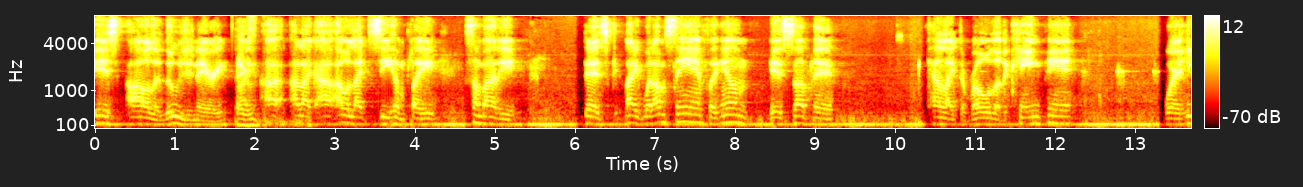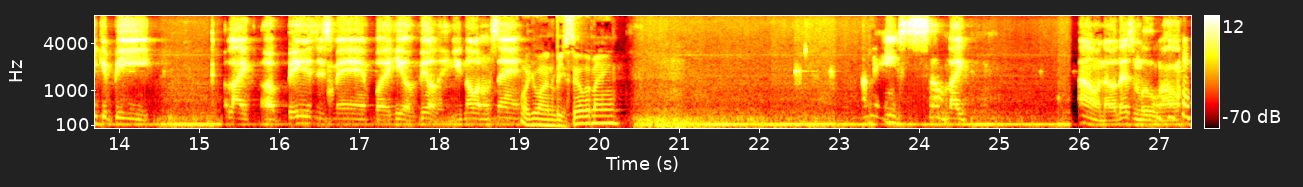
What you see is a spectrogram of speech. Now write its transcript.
it's all illusionary. Like Ex- I, I like I, I would like to see him play somebody that's like what I'm saying for him is something kind of like the role of the kingpin, where he could be like a businessman, but he a villain. You know what I'm saying? What you want him to be Silvermane? I mean, something like I don't know. Let's move on.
